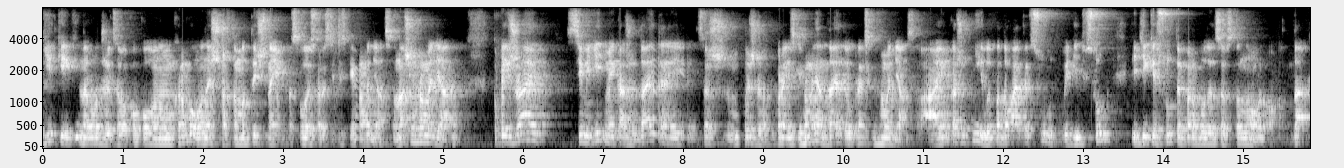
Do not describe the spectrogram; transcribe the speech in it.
дітки, які народжуються в окупованому Криму, вони ж автоматично їм присвоюється російське громадянство. Наші громадяни приїжджають з цими дітьми і кажуть, дайте це ж ми ж українські громадяни, дайте українське громадянство. А їм кажуть, ні, ви подавайте в суд, ви йдіть в суд, і тільки суд тепер буде це встановлювати. Да?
